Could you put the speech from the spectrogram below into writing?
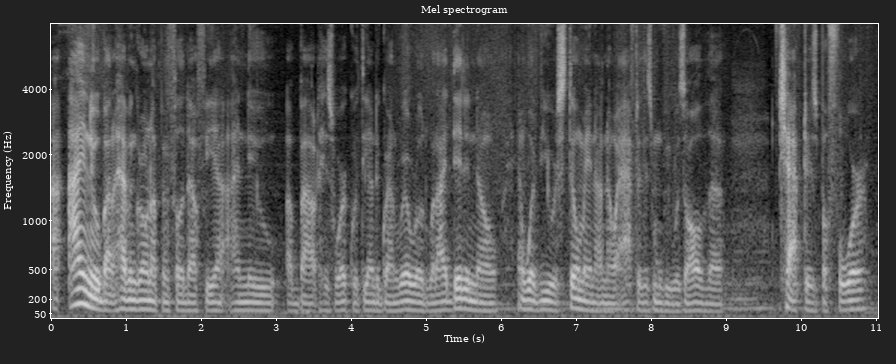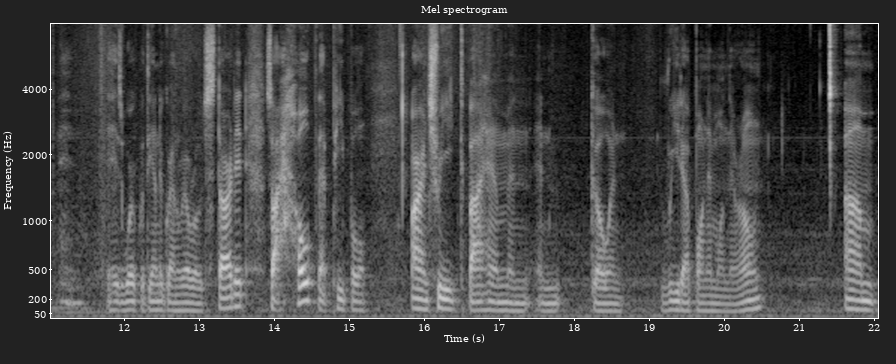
I, I knew about it. Having grown up in Philadelphia, I knew about his work with the Underground Railroad. What I didn't know, and what viewers still may not know after this movie, was all the chapters before his work with the Underground Railroad started. So I hope that people are intrigued by him and, and go and read up on him on their own. Um,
